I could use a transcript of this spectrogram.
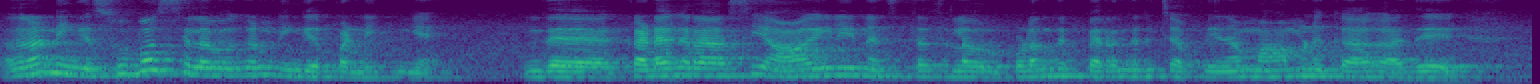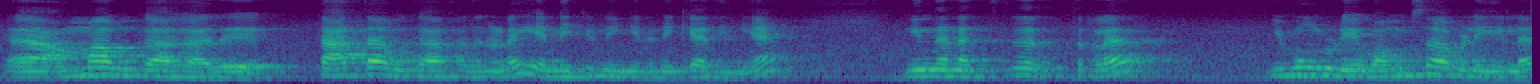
அதனால் நீங்கள் சுப செலவுகள் நீங்கள் பண்ணிக்கிங்க. இந்த கடகராசி ஆயிலி நட்சத்திரத்தில் ஒரு குழந்தை பிறந்துருச்சு அப்படின்னா மாமனுக்காகாது அம்மாவுக்காகாது தாத்தாவுக்காகாதனால என்றைக்கும் நீங்கள் நினைக்காதீங்க. இந்த நட்சத்திரத்தில் இவங்களுடைய வம்சாவளியில்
